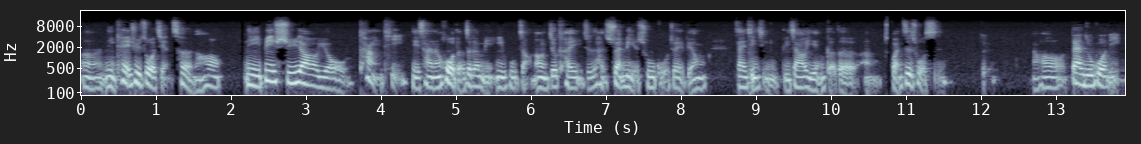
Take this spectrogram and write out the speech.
嗯你可以去做检测，然后你必须要有抗体，你才能获得这个免疫护照，然后你就可以就是很顺利的出国，就也不用再进行比较严格的嗯管制措施。对，然后但如果你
